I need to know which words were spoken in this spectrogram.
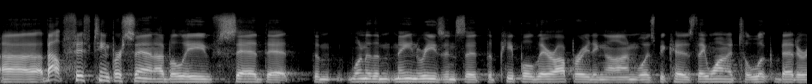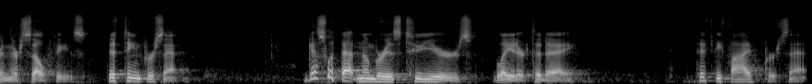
Uh, about 15%, I believe, said that one of the main reasons that the people they're operating on was because they wanted to look better in their selfies. 15%. Guess what that number is two years later today? 55%.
